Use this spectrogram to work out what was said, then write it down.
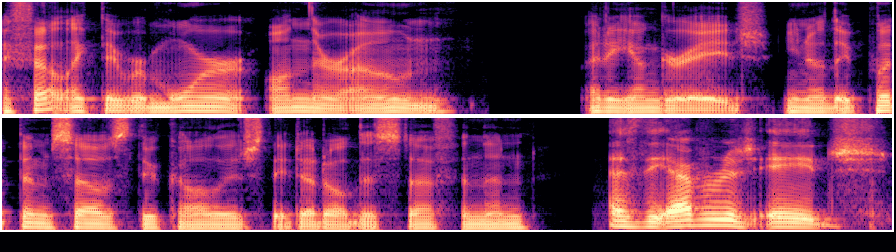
I felt like they were more on their own at a younger age. You know, they put themselves through college, they did all this stuff and then As the average age,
